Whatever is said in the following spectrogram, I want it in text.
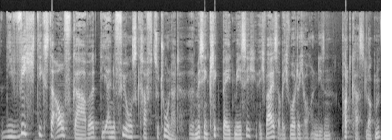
die wichtigste Aufgabe, die eine Führungskraft zu tun hat? Ein bisschen Clickbait-mäßig, ich weiß, aber ich wollte euch auch in diesen Podcast locken.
